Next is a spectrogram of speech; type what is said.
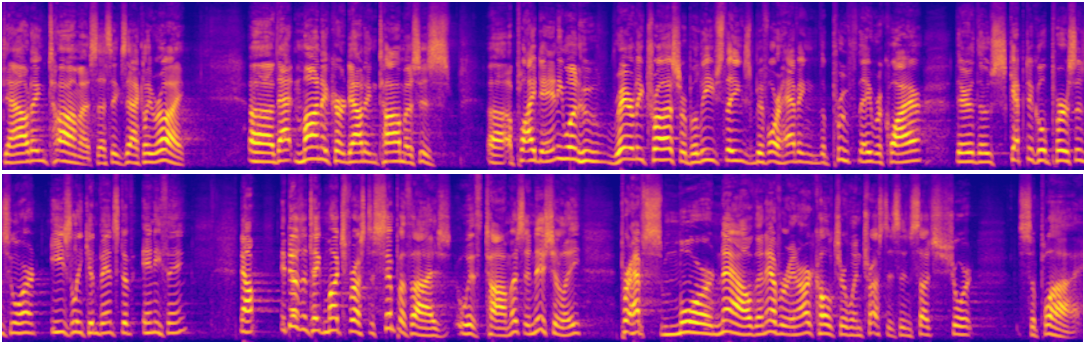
Doubting Thomas. That's exactly right. Uh, that moniker, Doubting Thomas, is uh, applied to anyone who rarely trusts or believes things before having the proof they require. They're those skeptical persons who aren't easily convinced of anything. Now, it doesn't take much for us to sympathize with Thomas initially, perhaps more now than ever in our culture when trust is in such short supply.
